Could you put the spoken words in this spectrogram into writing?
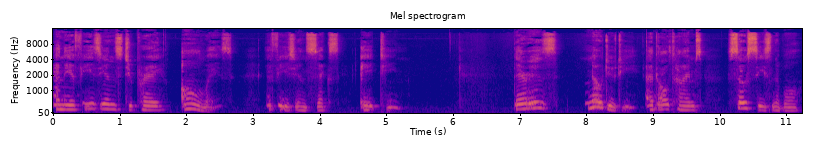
and the Ephesians to pray always. Ephesians 6:18. There is no duty at all times so seasonable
